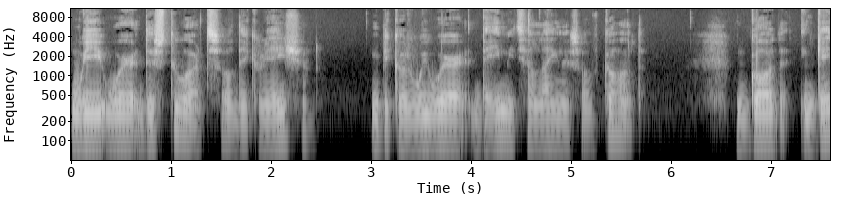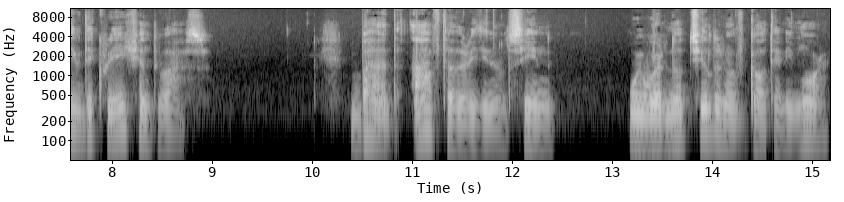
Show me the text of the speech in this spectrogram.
We were the stewards of the creation because we were the image and likeness of God. God gave the creation to us. But after the original sin, we were not children of God anymore.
